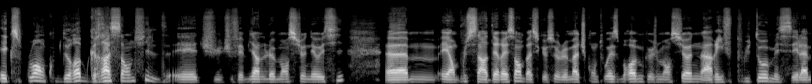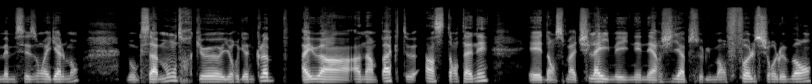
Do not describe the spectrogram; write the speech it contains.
exploits en Coupe d'Europe grâce à Anfield. Et tu, fais bien de le mentionner aussi. Et en plus, c'est intéressant parce que le match contre West Brom que je mentionne arrive plus tôt, mais c'est la même saison également. Donc ça montre que Jurgen Klopp a eu un impact instantané. Et dans ce match-là, il met une énergie absolument folle sur le banc.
